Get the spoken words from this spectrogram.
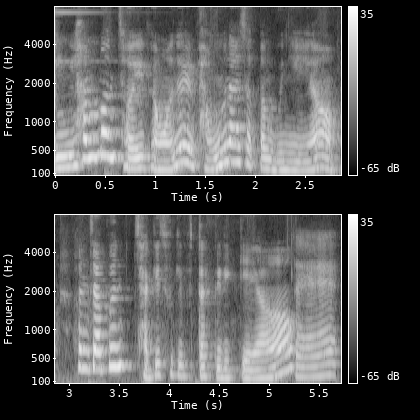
이미 한 번 저희 병원을 방문하셨던 분이에요 환자분 자기소개 부탁드릴게요 네.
